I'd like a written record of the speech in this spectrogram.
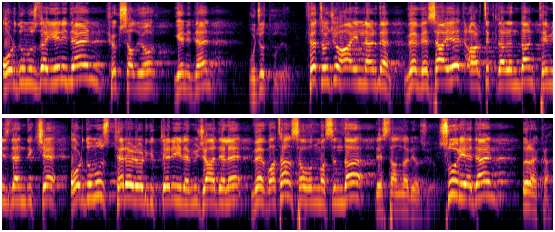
ordumuzda yeniden kök salıyor, yeniden vücut buluyor. FETÖ'cü hainlerden ve vesayet artıklarından temizlendikçe ordumuz terör örgütleriyle mücadele ve vatan savunmasında destanlar yazıyor. Suriye'den Irak'a,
